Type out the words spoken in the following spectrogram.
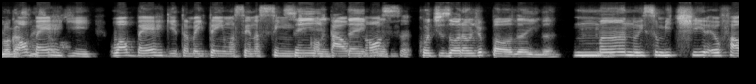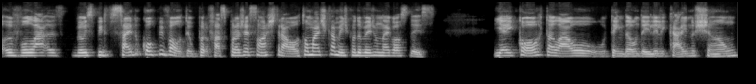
Lugar o Albergue. O Albergue também tem uma cena assim Sim, de cortar. Tem, Nossa. Com, com tesourão de poda ainda. Mano, isso me tira. Eu, falo, eu vou lá, meu espírito sai do corpo e volta. Eu faço projeção astral automaticamente quando eu vejo um negócio desse. E aí corta lá o, o tendão dele, ele cai no chão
